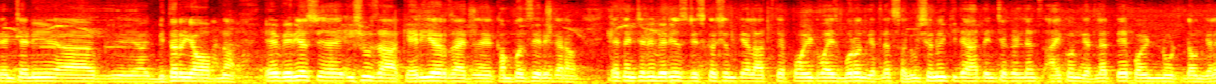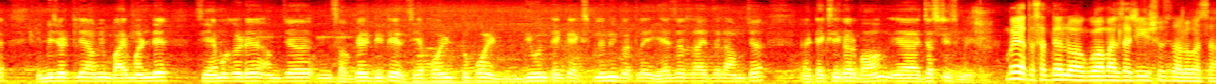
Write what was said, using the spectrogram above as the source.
तेंच्यांनी भितर येवप ना. हे वेरियस इश्यूज आहा कॅरियर जाय कंपल्सरी करप हे तेंच्यांनी वेरियस डिस्कशन केलात. ते पॉयंट वायज बरोवन घेतल्यात सोल्युशनूय कितें आहा तेंचे कडल्यान आयकून घेतल्यात ते पॉयंट नोट डावन केले. इमिजिएटली आमी बाय मंडे सी एमा कडेन आमचे सगळे डिटेल्स हे पॉयंट टू पॉयंट दिवन तांकां एक्सप्लेनूय करतले. हे जर जायत जाल्यार आमच्या टॅक्सीकार भावांक जस्टीस मेळटली बरें आतां सध्या गोवा माल्साचे इश्यूज जालो आसा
